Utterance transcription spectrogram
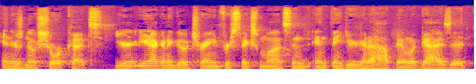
And there's no shortcuts. You're, you're not going to go train for six months and, and think you're going to hop in with guys that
